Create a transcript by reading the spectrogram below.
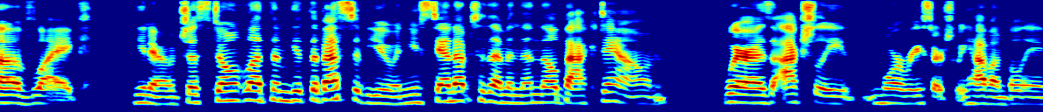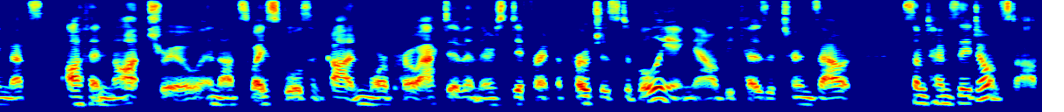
of like, you know, just don't let them get the best of you and you stand up to them and then they'll back down. Whereas actually, more research we have on bullying, that's often not true. And that's why schools have gotten more proactive and there's different approaches to bullying now because it turns out sometimes they don't stop.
